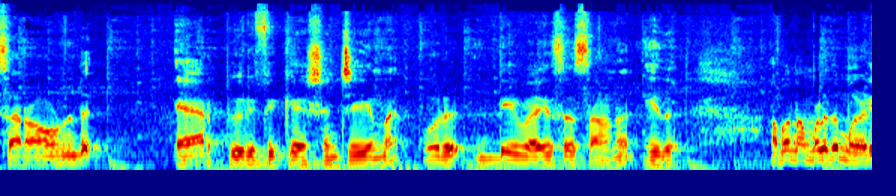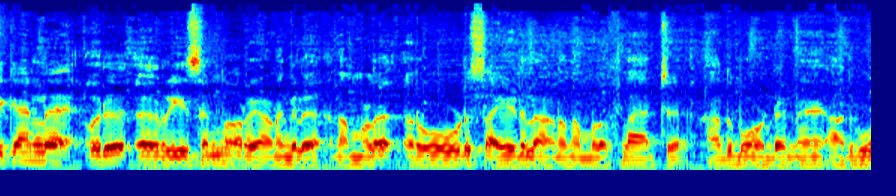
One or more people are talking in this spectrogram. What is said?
surround air purification ചെയ്യുന്ന ഒരു ഡിവൈസസ് ആണ് ഇത്. അപ്പോൾ നമ്മളിത് മേടിക്കാനുള്ള ഒരു റീസൺ എന്ന് പറയുകയാണെങ്കിൽ നമ്മൾ റോഡ് സൈഡിലാണ് നമ്മൾ ഫ്ലാറ്റ് അതുപോലെ തന്നെ അതുപോ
